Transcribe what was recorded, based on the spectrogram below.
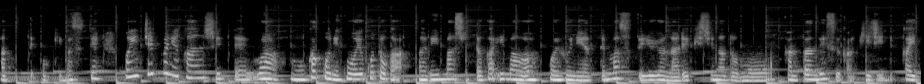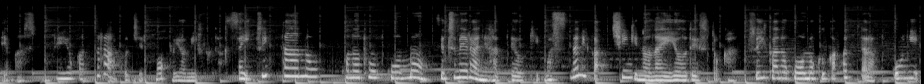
貼っておきます。で、コインチェックに関しては、もう過去にこういうことがありましたが、今はこういうふうにやってますというような歴史なども簡単ですが、記事に書いてますので、よかったらこちらもお読みください。Twitter のこの投稿も説明欄に貼っておきます。何か新規の内容ですとか、追加の項目があったら、ここに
